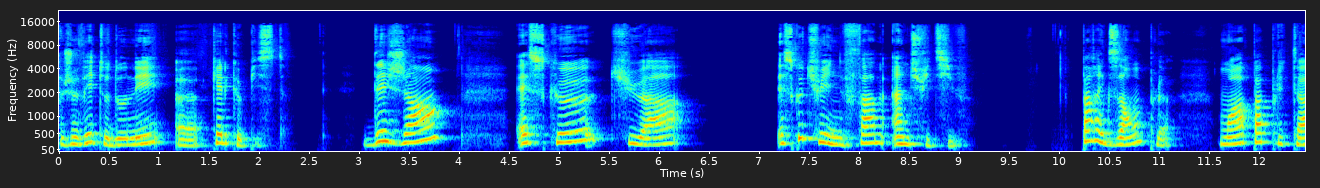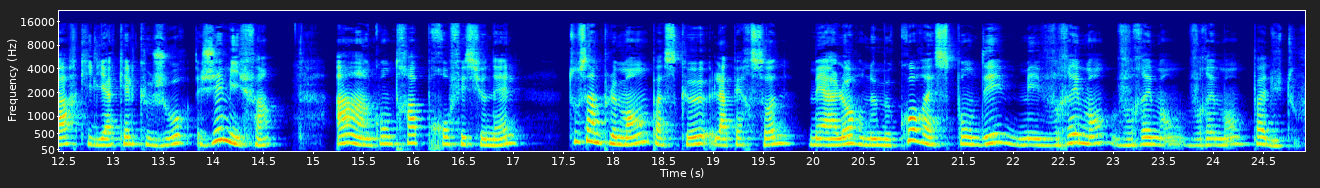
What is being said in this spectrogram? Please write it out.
je vais te donner euh, quelques pistes. Déjà, est-ce que tu as, est-ce que tu es une femme intuitive? Par exemple, moi, pas plus tard qu'il y a quelques jours, j'ai mis fin à un contrat professionnel tout simplement parce que la personne, mais alors ne me correspondait, mais vraiment, vraiment, vraiment pas du tout.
